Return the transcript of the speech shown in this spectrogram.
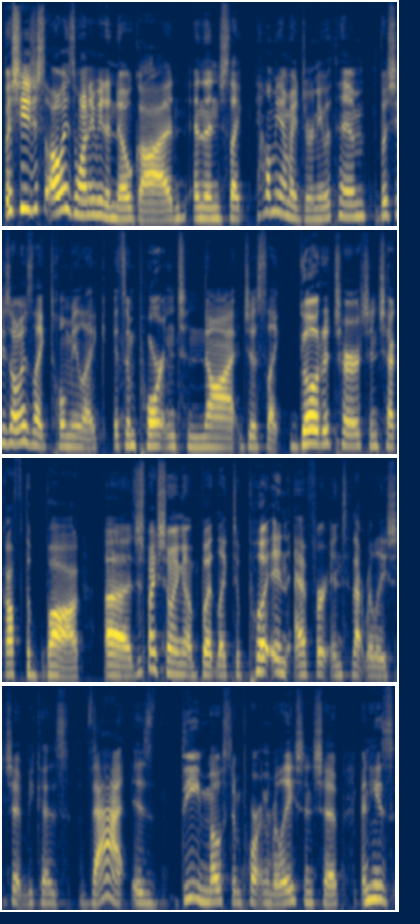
But she just always wanted me to know God and then just like help me on my journey with Him. But she's always like told me like it's important to not just like go to church and check off the box uh, just by showing up, but like to put in effort into that relationship because that is the most important relationship. And he's,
